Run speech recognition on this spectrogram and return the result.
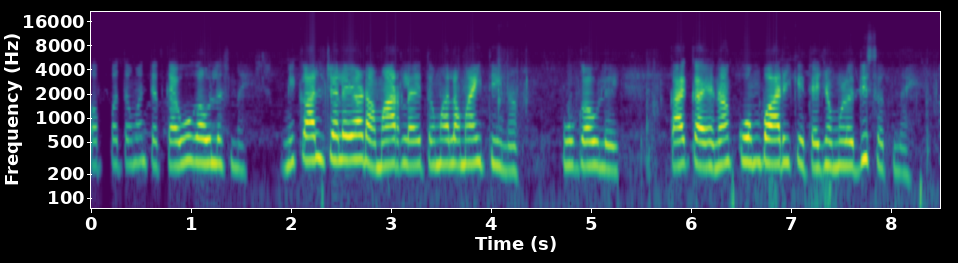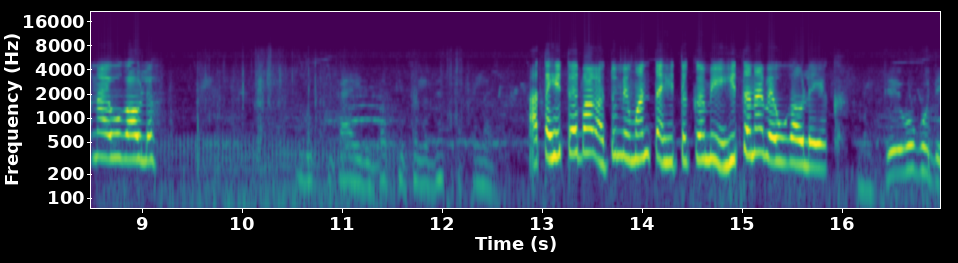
पप्पा तर म्हणतात काय उगावलंच नाही. मी कालच्याला याडा मारलाय तर मला माहिती आहे ना उगावलंय. काय काय आहे ना कोंब बारीक आहे त्याच्यामुळे दिसत नाही. नाही उगावलं. काय बघ तुला दिसत नाही. आता इथं बघा तुम्ही म्हणता इथं कमी. इथं नाही बाई उगावलं एक. ते उगो दे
